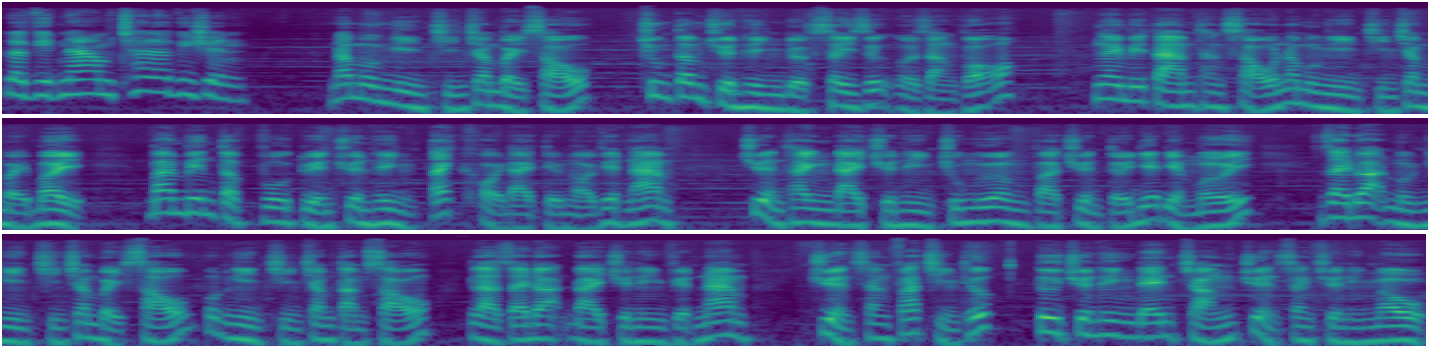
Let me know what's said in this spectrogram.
là Việt Nam Television. Năm 1976, trung tâm truyền hình được xây dựng ở Giảng Võ. Ngày 18 tháng 6 năm 1977, ban biên tập vô tuyến truyền hình tách khỏi Đài Tiếng Nói Việt Nam, chuyển thành Đài truyền hình Trung ương và chuyển tới địa điểm mới. Giai đoạn 1976-1986 là giai đoạn Đài truyền hình Việt Nam chuyển sang phát chính thức, từ truyền hình đen trắng chuyển sang truyền hình màu.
